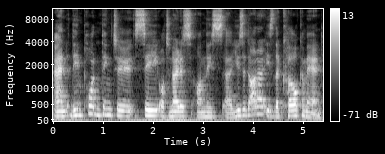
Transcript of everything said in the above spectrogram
And the important thing to see or to notice on this uh, user data is the curl command.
